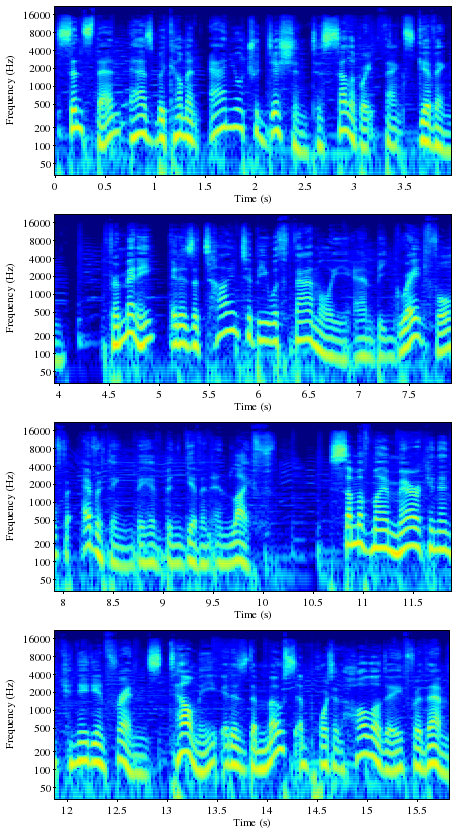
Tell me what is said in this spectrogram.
Since then, it has become an annual tradition to celebrate Thanksgiving. For many, it is a time to be with family and be grateful for everything they have been given in life. Some of my American and Canadian friends tell me it is the most important holiday for them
